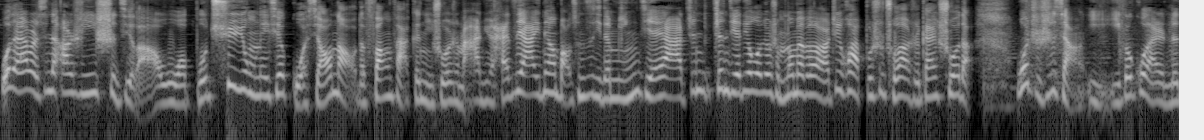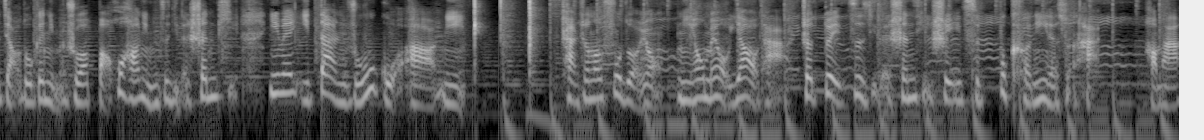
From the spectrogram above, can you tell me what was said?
我在 ever 现在二十一世纪了啊，我不去用那些裹小脑的方法跟你说什么啊，女孩子呀，一定要保存自己的名节呀，贞贞节丢了就什么都没有了。这话不是楚老师该说的。我只是想以一个过来人的角度跟你们说，保护好你们自己的身体，因为一旦如果啊你。产生了副作用，你又没有要它，这对自己的身体是一次不可逆的损害，好吗？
